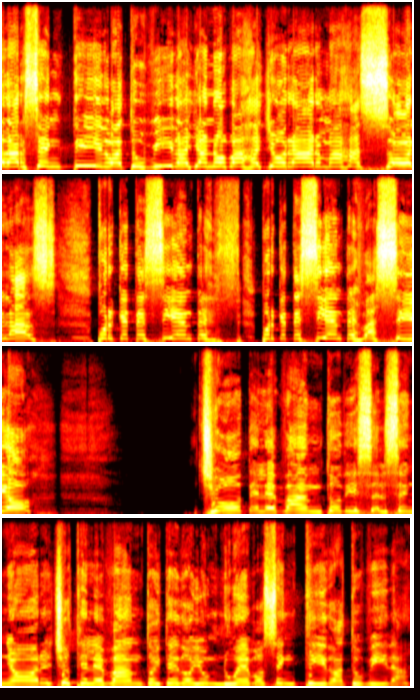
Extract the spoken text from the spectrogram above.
a dar sentido a tu vida. Ya no vas a llorar más a solas porque te sientes, porque te sientes vacío. Yo te levanto, dice el Señor, yo te levanto y te doy un nuevo sentido a tu vida.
